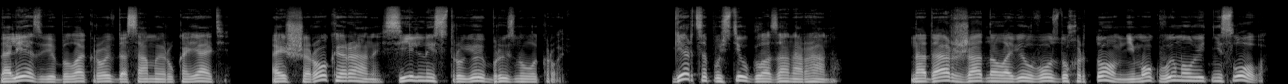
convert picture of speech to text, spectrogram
На лезвии была кровь до самой рукояти, а из широкой раны сильной струей брызнула кровь. Герц опустил глаза на рану. Надар жадно ловил воздух ртом, не мог вымолвить ни слова.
